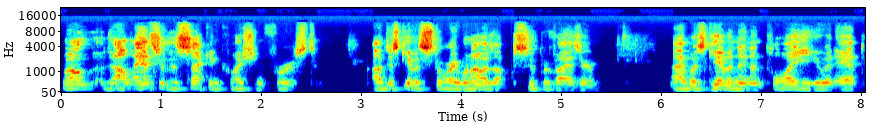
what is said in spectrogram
Well, I'll answer the second question first. I'll just give a story. When I was a supervisor, I was given an employee who had had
